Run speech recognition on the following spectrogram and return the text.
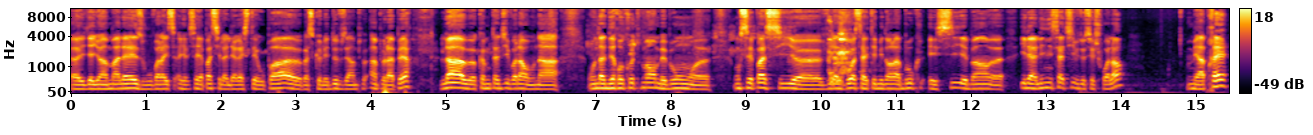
Euh, il y a eu un malaise où voilà, il ne savait pas s'il allait rester ou pas euh, parce que les deux faisaient un peu un peu la paire. Là, euh, comme tu as dit, voilà, on a on a des recrutements, mais bon, euh, on sait pas si Villas-Boas a été mis dans la boucle et si, eh ben, il est à l'initiative de ces choix-là. Mais après,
